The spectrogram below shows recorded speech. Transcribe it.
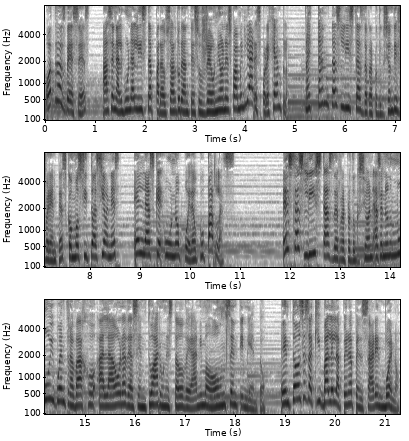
Otras veces hacen alguna lista para usar durante sus reuniones familiares, por ejemplo. Hay tantas listas de reproducción diferentes como situaciones en las que uno puede ocuparlas. Estas listas de reproducción hacen un muy buen trabajo a la hora de acentuar un estado de ánimo o un sentimiento. Entonces aquí vale la pena pensar en, bueno,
